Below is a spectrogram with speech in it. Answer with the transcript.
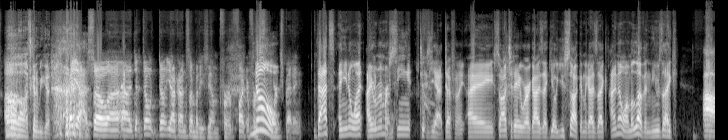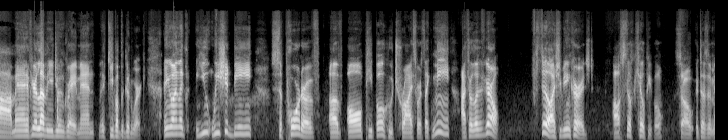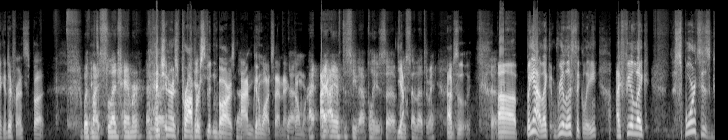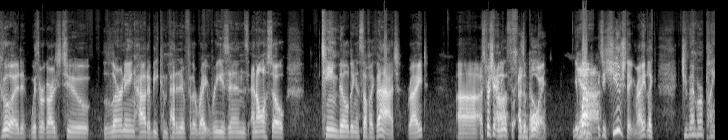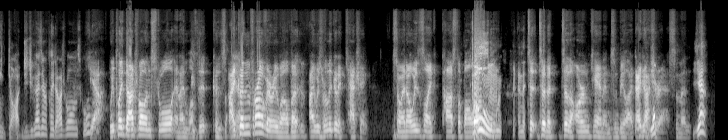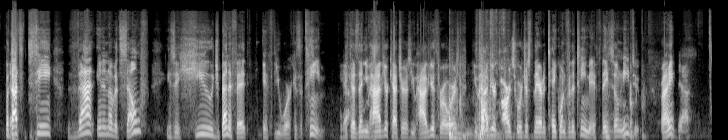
oh, it's gonna be good. Um, but yeah. So uh, uh, d- don't don't yuck on somebody's yum for for No. sports betting. that's and you know what? I Yeah, remember seeing it. T- yeah, definitely. I saw it today where a guy's like, "Yo, you suck," and the guy's like, "I know, I'm 11." And he was like, "Ah, man, if you're 11, you're doing great, man. Keep up the good work." And you're going like, "You, we should be supportive of all people who try sports. Like me, I throw like a girl. Still, I should be encouraged. I'll still kill people, so it doesn't make a difference, but." With my sledgehammer, as I- Pensioners proper spitting bars. Yeah. I'm gonna watch that, Nick. Yeah. Don't worry. I, I, I have to see that. Please, uh, please Yeah. send that to me. Absolutely. Uh, but yeah, like realistically, I feel like sports is good with regards to learning how to be competitive for the right reasons and also team building and stuff like that, right? Uh, especially I know Uh, for, as a boy. Yeah, Well, it's a huge thing, right? Like, do you remember playing dodge? Did you guys ever play dodgeball in school? Yeah, we played dodgeball in school, and I loved it because I Yeah. couldn't throw very well, but I was really good at catching. So I'd always like toss the ball Boom! And then, to, to, to the to the arm cannons and be like, "I got Yep. your ass," and then Yeah, but Yeah. that's see that in and of itself is a huge benefit if you work as a team. Yeah. Because then you have your catchers, you have your throwers, you have your guards who are just there to take one for the team if they so need to, right? yeah,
